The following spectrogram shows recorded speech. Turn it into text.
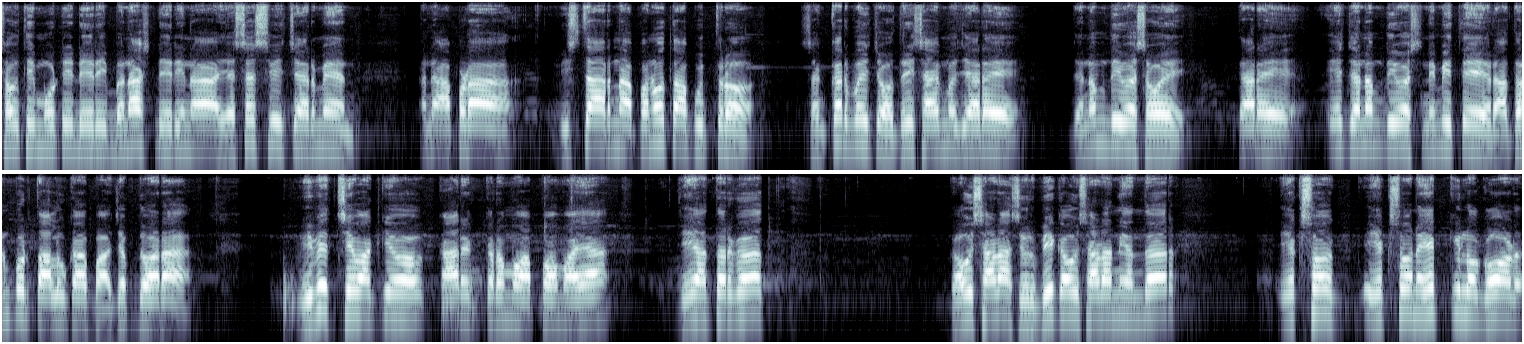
સૌથી મોટી ડેરી, બનાસ ડેરીના યશસ્વી ચેરમેન અને આપણા વિસ્તારના પનોતા પુત્ર શંકરભાઈ ચૌધરી સાહેબનો જ્યારે જન્મદિવસ હોય ત્યારે એ જન્મદિવસ નિમિત્તે રાધનપુર તાલુકા ભાજપ દ્વારા વિવિધ સેવાકીય કાર્યક્રમો આપવામાં આવ્યા. જે અંતર્ગત ગૌશાળા, સુરભી ગૌશાળાની અંદર એકસો એકસો ને એક કિલો ગોળ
